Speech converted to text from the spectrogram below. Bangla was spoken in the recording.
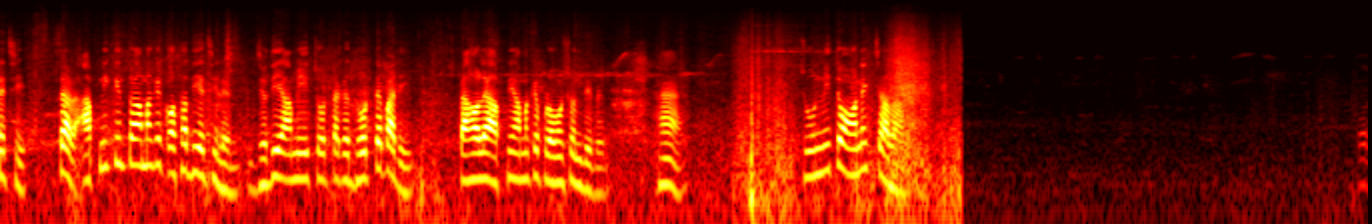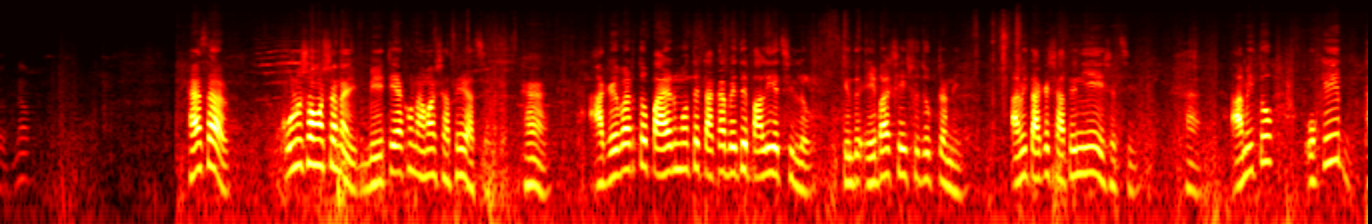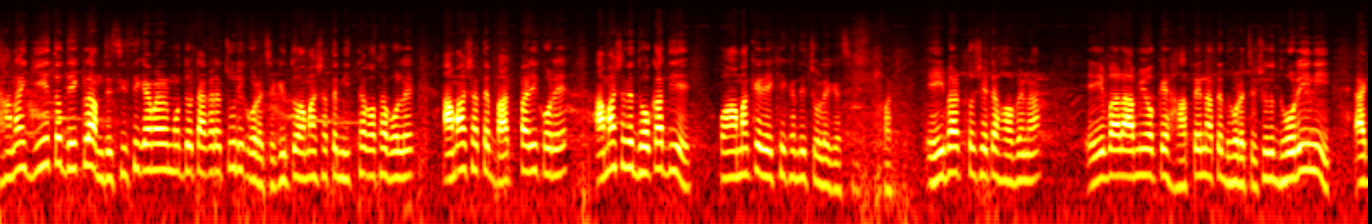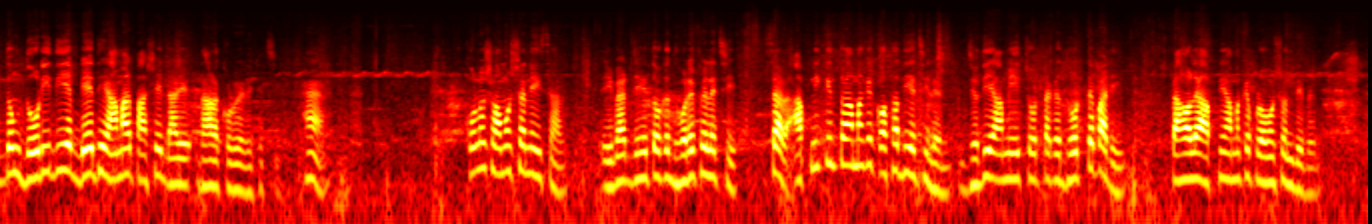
পেরেছি স্যার, আপনি কিন্তু আমাকে কথা দিয়েছিলেন। যদি আমি এই চোরটাকে ধরতে পারি, তাহলে আপনি আমাকে প্রমোশন দেবেন। হ্যাঁ। চুন্নি তো অনেক চালাক। হ্যাঁ স্যার। কোনো সমস্যা নাই। মেয়েটি এখন আমার সাথেই আছে। হ্যাঁ। আগেরবার তো পায়ের মধ্যে টাকা বেঁধে পালিয়েছিল, কিন্তু এবার সেই সুযোগটা নেই। আমি তাকে সাথে নিয়ে এসেছি। হ্যাঁ আমি তো ওকে থানায় গিয়ে তো দেখলাম যে সিসি ক্যামেরার মধ্যে টাকাটা চুরি করেছে, কিন্তু আমার সাথে মিথ্যা কথা বলে, আমার সাথে বাটপারি করে, আমার সাথে ধোকা দিয়ে ও আমাকে রেখে এখান থেকে চলে গেছে। বাট এইবার তো সেটা হবে না। এইবার আমি ওকে হাতে নাতে ধরেছি, শুধু ধরিনি, একদম দড়ি দিয়ে বেঁধে আমার পাশেই দাঁড়িয়ে, দাঁড়া করে রেখেছি। হ্যাঁ। কোনো সমস্যা নেই, স্যার। এবার যেহেতু ওকে ধরে ফেলেছি, স্যার, আপনি কিন্তু আমাকে কথা দিয়েছিলেন, যদি আমি এই চোরটাকে ধরতে পারি, তাহলে আপনি আমাকে প্রমোশন দেবেন।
